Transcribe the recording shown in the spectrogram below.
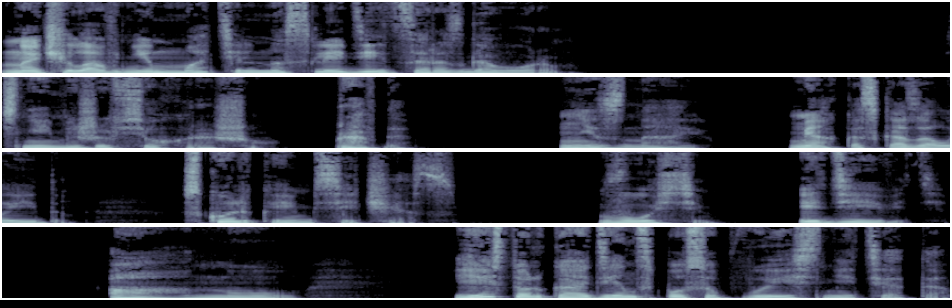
начала внимательно следить за разговором. С ними же все хорошо, правда? Не знаю, мягко сказала Эйден. Сколько им сейчас? Восемь и девять. А, ну, есть только один способ выяснить это.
